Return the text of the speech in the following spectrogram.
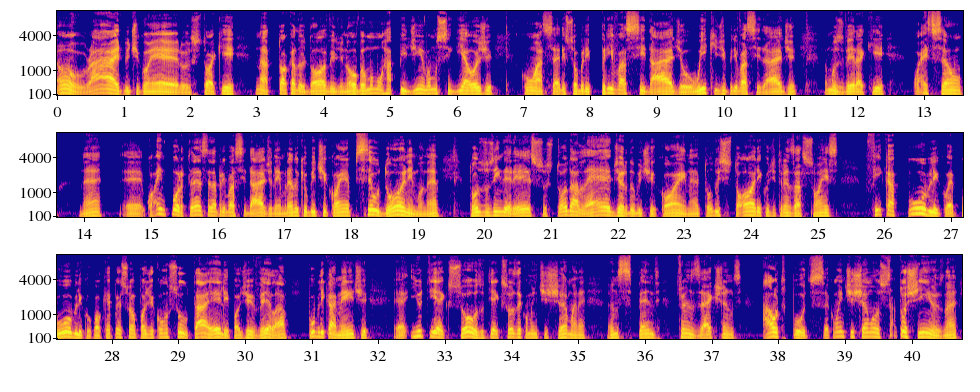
Alright, bitcoinheiros, estou aqui na Toca do Dove de novo. Vamos rapidinho, vamos seguir hoje com a série sobre privacidade, o wiki de privacidade. Vamos ver aqui quais são, né? É, qual a importância da privacidade? Lembrando que o Bitcoin é pseudônimo, né? Todos os endereços, toda a ledger do Bitcoin, né? Todo o histórico de transações fica público, é público, qualquer pessoa pode consultar ele, pode ver lá publicamente. É, e o TXOs, o TXOs é como a gente chama, né? Unspent Transactions Outputs, é como a gente chama os satoshinhos, né?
